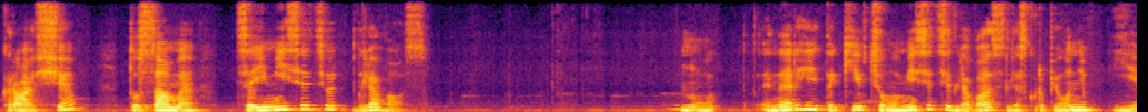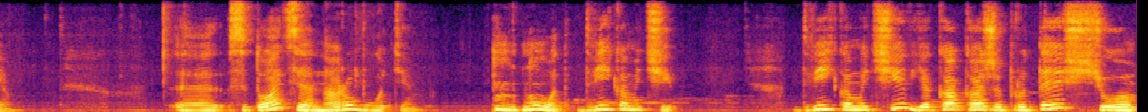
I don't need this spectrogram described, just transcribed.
краще, то саме цей місяць для вас. Ну, от, енергії такі в цьому місяці для вас, для скорпіонів, є. Е, ситуація на роботі. Ну от, двійка мечів. Двійка мечів, яка каже про те, що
